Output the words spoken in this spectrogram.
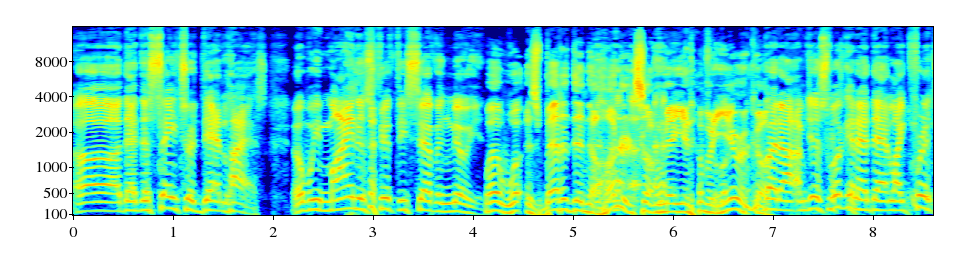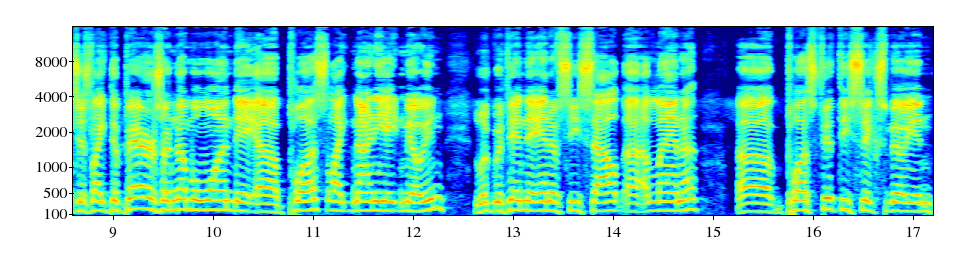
Uh, that the Saints are dead last. Uh, we minus 57 million. Well, it's better than the hundred something million of a year ago. But uh, I'm just looking at that. Like for instance, like the Bears are number one. They uh, plus like 98 million. Look within the NFC South, uh, Atlanta uh, plus 56 million.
